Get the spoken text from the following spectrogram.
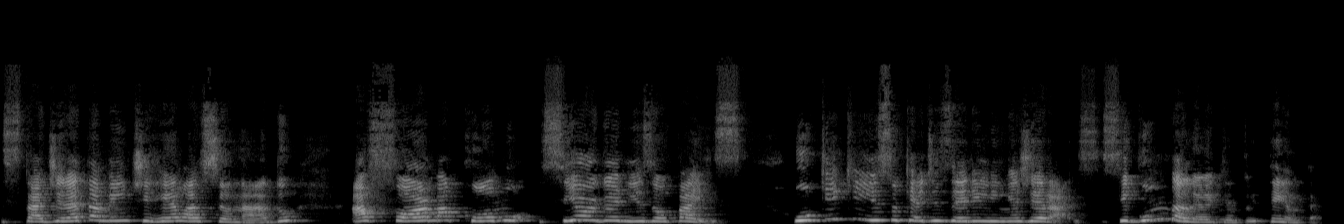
está diretamente relacionado à forma como se organiza o país. O que, que isso quer dizer em linhas gerais? Segundo a Lei 8080,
